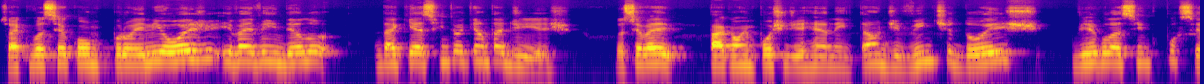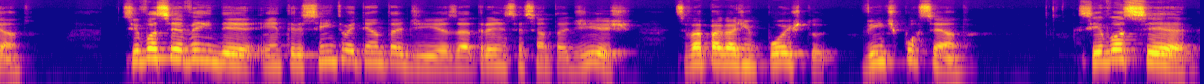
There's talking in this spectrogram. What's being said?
Só que você comprou ele hoje e vai vendê-lo daqui a 180 dias. Você vai pagar um imposto de renda, então, de 22 0,5%. Se você vender entre 180 dias a 360 dias, você vai pagar de imposto 20%. Se você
